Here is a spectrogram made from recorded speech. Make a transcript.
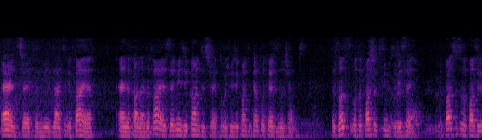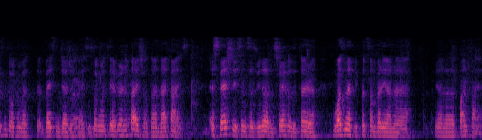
and Sreifa means lighting a fire, and you can't light a fire, so it means you can't do Sreifa, which means you can't do capital cases on Shabbos. That's not what the Pasuk seems to be saying. The Pasuk of the Pasuk isn't talking about based in judging cases, it's talking about everyone in the don't light fires. Especially since, as we know, the Sreifa of the Torah wasn't that you put somebody on a, on a bonfire.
